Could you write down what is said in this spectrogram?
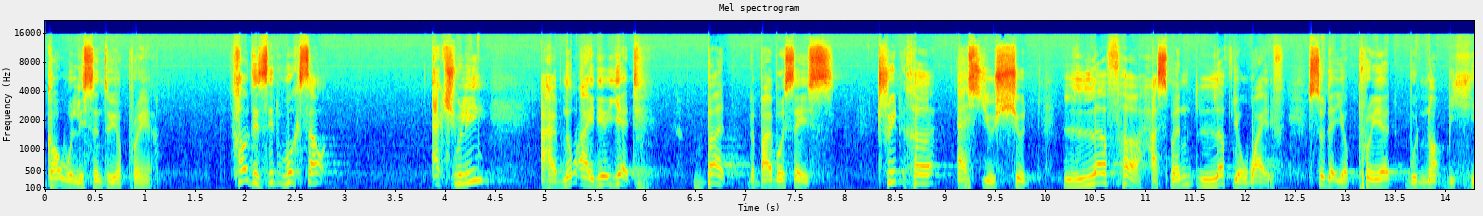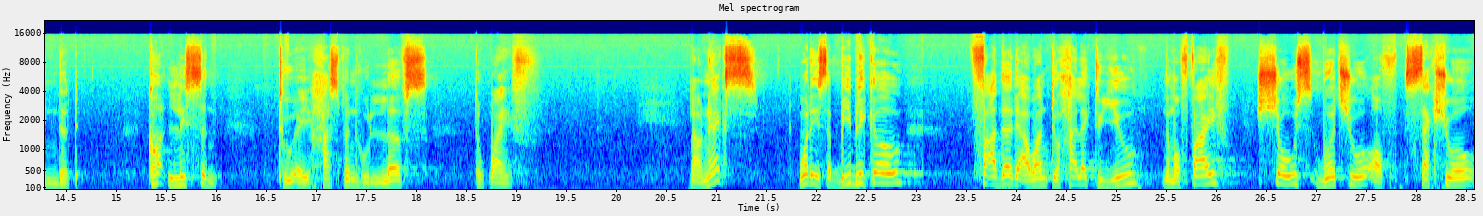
God will listen to your prayer. How does it work out? Actually, I have no idea yet. But the Bible says, treat her as you should. Love her, husband, love your wife, so that your prayer would not be hindered. God listen to a husband who loves the wife. Now, next, what is a biblical father that I want to highlight to you? Number five, shows virtue of sexual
